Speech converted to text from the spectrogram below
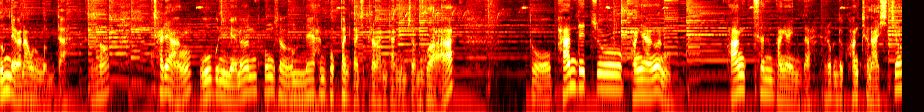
읍내가 나오는 겁니다. 그래서 차량 5분이면은 홍성 읍내 한복판까지 들어간다는 점과 또 반대쪽 방향은 광천 방향입니다. 여러분들 광천 아시죠?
